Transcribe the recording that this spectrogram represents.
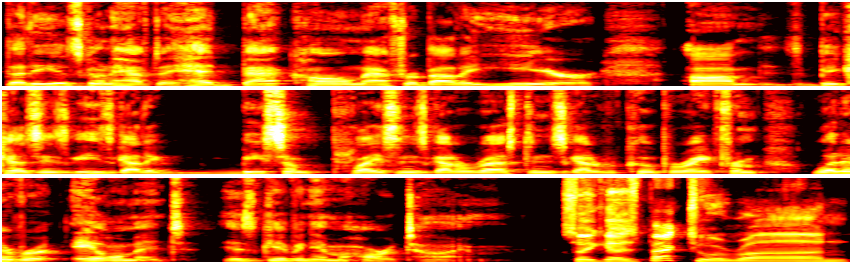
that he is going to have to head back home after about a year um, because he's, he's got to be someplace and he's got to rest and he's got to recuperate from whatever ailment is giving him a hard time. So he goes back to Iran,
